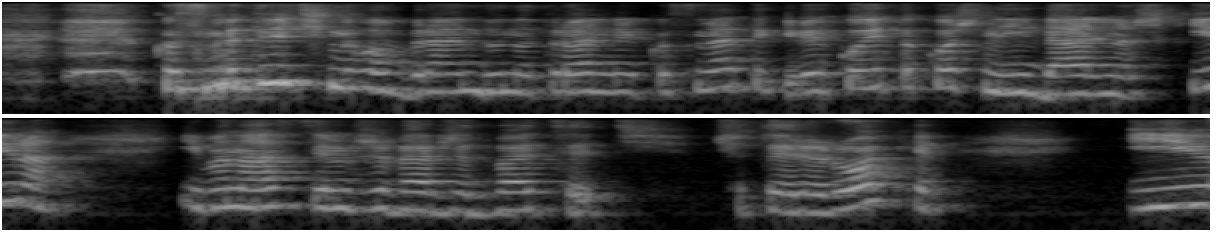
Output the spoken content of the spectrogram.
косметичного бренду натуральної косметики, в якої також не ідеальна шкіра, і вона з цим живе вже 24 роки. І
